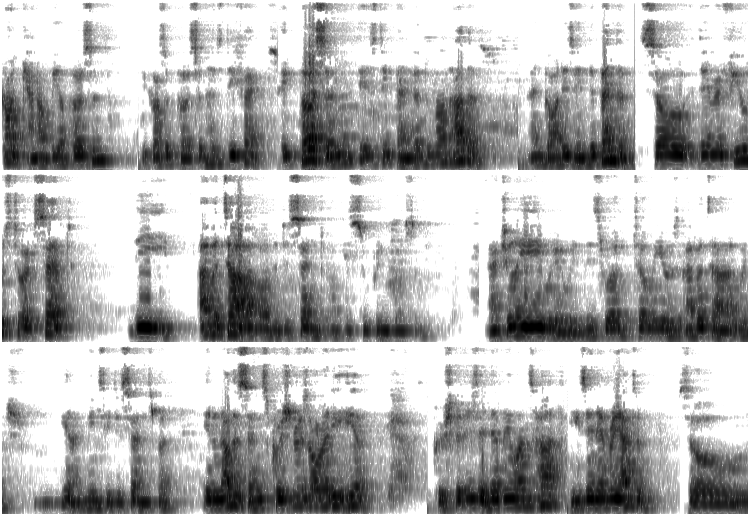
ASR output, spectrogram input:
God cannot be a person because a person has defects. A person is dependent upon others and God is independent. So they refuse to accept the avatar or the descent of the Supreme Person. Actually, we, we, this word term we use, avatar, which, you know, means he descends, but in another sense, Krishna is already here. Krishna is in everyone's heart. He's in every atom. So,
